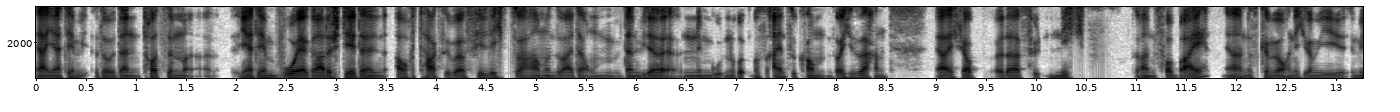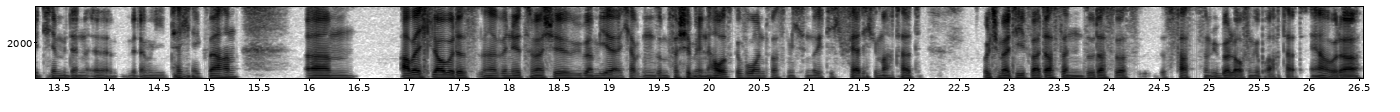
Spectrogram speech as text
ja, je nachdem, also dann trotzdem, äh, je nachdem, wo er gerade steht, dann auch tagsüber viel Licht zu haben und so weiter, um dann wieder in einen guten Rhythmus reinzukommen, solche Sachen. Ja, ich glaube, äh, da führt nichts dran vorbei. Ja, und das können wir auch nicht irgendwie imitieren mit, den, äh, mit irgendwie Techniksachen. Ähm, aber ich glaube, dass, äh, wenn jetzt zum Beispiel wie bei mir, ich habe in so einem verschimmelten Haus gewohnt, was mich dann richtig fertig gemacht hat, ultimativ war das dann so das, was das fast zum Überlaufen gebracht hat. Ja, oder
